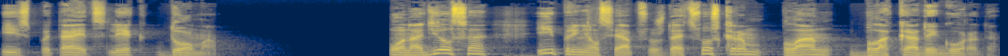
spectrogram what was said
и испытает слег дома. Он оделся и принялся обсуждать с Оскаром план блокады города.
